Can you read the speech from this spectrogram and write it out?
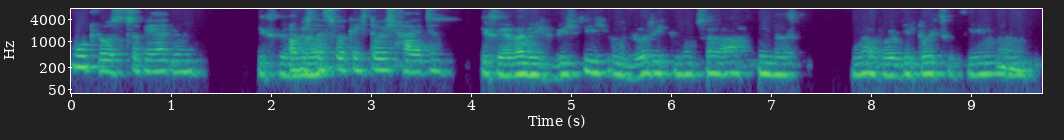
mutlos zu werden, Ich ob ich selber, das wirklich durchhalte. ich selber nicht wichtig und würdig genug zu erachten, das auch wirklich durchzuziehen Mhm.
